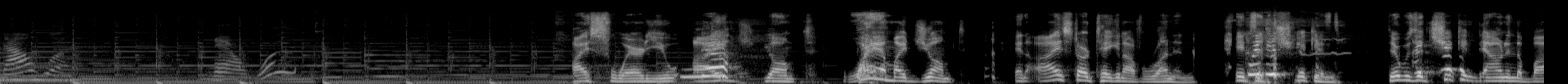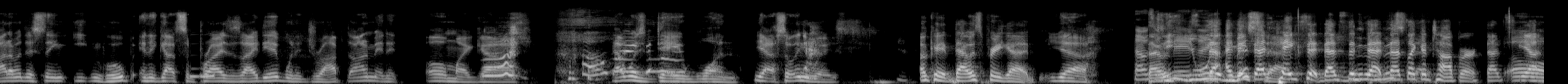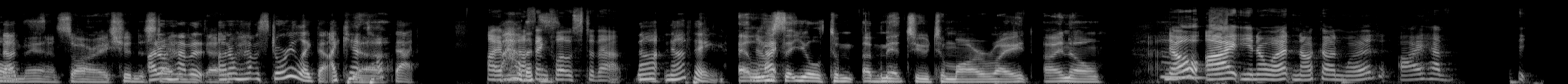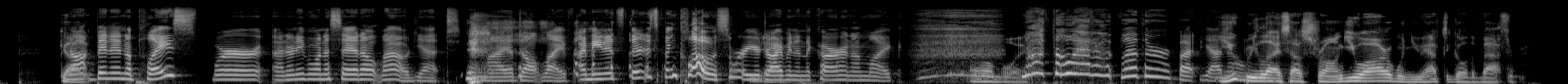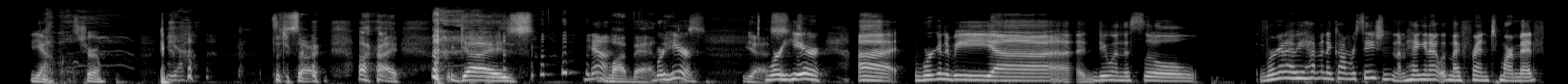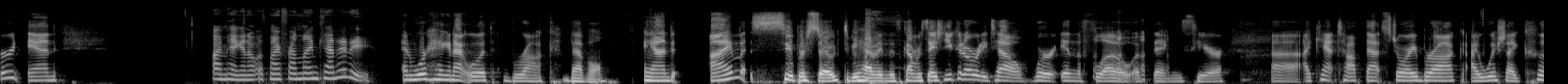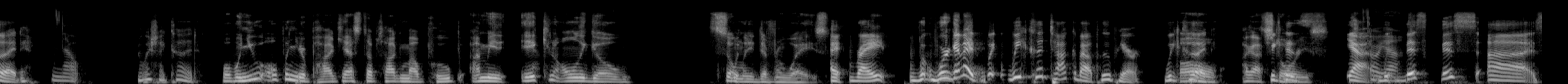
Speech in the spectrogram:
Now what? Now what? I swear to you I jumped. Wham! I jumped, and I start taking off running. It's With a your- chicken. There was a chicken down in the bottom of this thing eating poop, and it got surprised as I did when it dropped on him. And it, oh my gosh, Oh that was God. day one. Yeah. So, anyways, Okay, that was pretty good. yeah. That was That was, See, you amazing. that- I think that, that. takes it. That's You the that, that's like a topper. That's Oh yeah. That's man, sorry, I shouldn't have. I don't have with a that. I don't have a story like that. I can't Yeah. top that. I have Wow, nothing close to that. Not nothing. At No. least that you'll to admit to tomorrow, right? I know. No, oh. I. You know what? Knock on wood. I have Got not it. been in a place where I don't even want to say it out loud yet in my adult life. I mean, it's there. It's been close where you're Yeah. driving in the car and I'm like, Oh boy. not the leather, leather. But yeah, you no. realize how strong you are when you have to go to the bathroom. Yeah, it's true. yeah. Sorry. All right, guys. Yeah. my bad. we're here. Yes, We're here. Uh we're gonna be uh doing this little we're gonna be having a conversation. I'm hanging out with my friend Tamar Medford and I'm hanging out with my friend Lane Kennedy. and we're hanging out with Brock Bevell. And I'm super stoked to be having this conversation. You can already tell we're in the flow of things here. Uh, I can't top that story, Brock. I wish I could. No. I wish I could. Well, when you open your podcast up talking about poop, I mean, it can only go so many different ways. I, right? We're gonna. We, we could talk about poop here. We could. Oh, I got Because- stories. Yeah. Oh, yeah. This this uh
